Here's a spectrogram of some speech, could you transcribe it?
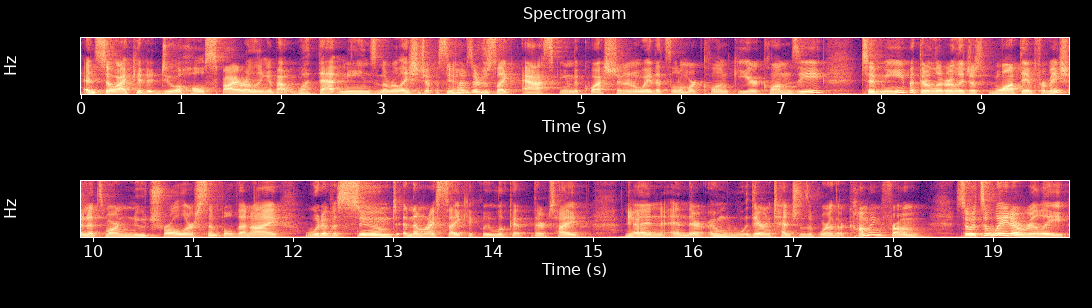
And so I could do a whole spiraling about what that means in the relationship. But sometimes they're just like asking the question in a way that's a little more clunky or clumsy to me, but they're literally just want the information. It's more neutral or simple than I would have assumed. And then when I psychically look at their type Yeah. and and their and their intentions of where they're coming from, so it's a way to really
